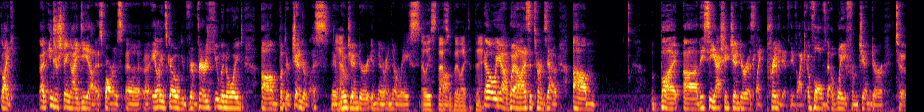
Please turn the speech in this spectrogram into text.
like an interesting idea as far as uh, uh, aliens go. They're very humanoid, um, but they're genderless. They have no gender in their in their race. At least that's what they like to think. Oh yeah, well as it turns out, um, but uh, they see actually gender as like primitive. They've like evolved away from gender to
